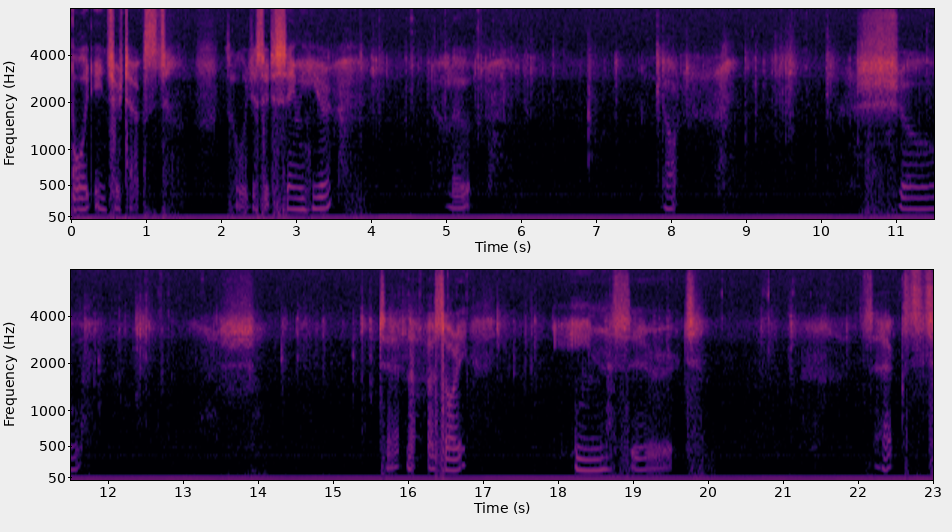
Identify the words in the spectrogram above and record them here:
void insert text so we just do the same here. Hello. Dot show no, uh, sorry. Insert text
